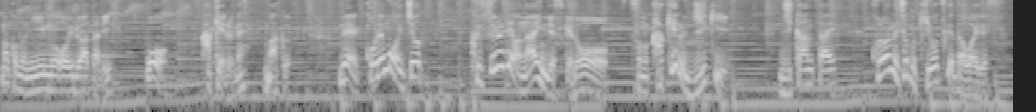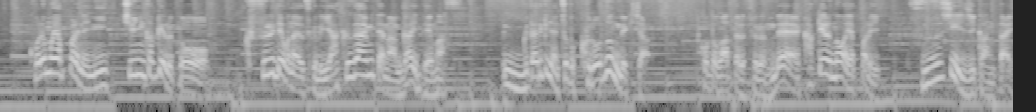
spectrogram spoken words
まあ、このニームオイルあたりをかけるね巻くでこれも一応薬ではないんですけどそのかける時期時間帯これはねちょっと気をつけた方がいいです。これもやっぱりね日中にかけると薬ではないですけど薬害みたいな害出ます。具体的にはちょっと黒ずんできちゃうことがあったりするんでかけるのはやっぱり涼しい時間帯。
